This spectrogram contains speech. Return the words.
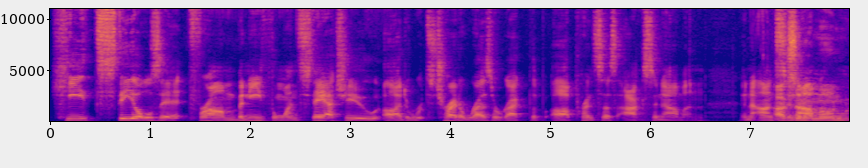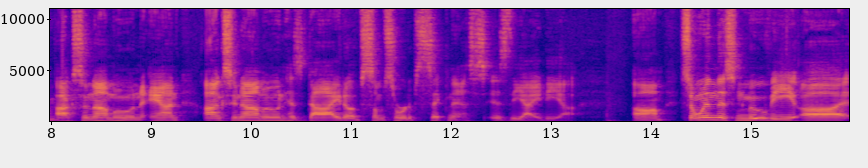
he steals it from beneath one statue uh, to, to try to resurrect the uh, Princess Oxunamun. And Anxunamun. Oxunamun, and Anxunamun has died of some sort of sickness, is the idea. Um, so in this movie, uh,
